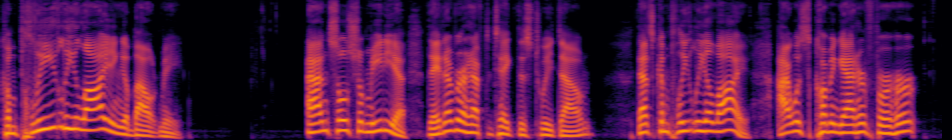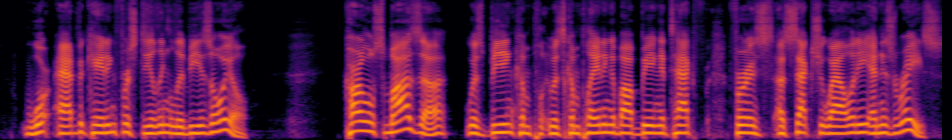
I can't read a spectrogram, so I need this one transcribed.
completely lying about me on social media. They never have to take this tweet down. That's completely a lie. I was coming at her for her war, advocating for stealing Libya's oil. Carlos Maza was being compl- was complaining about being attacked for his uh, sexuality and his race.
